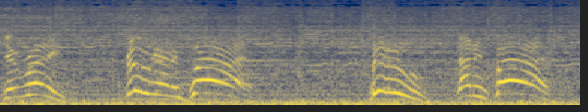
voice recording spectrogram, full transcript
Get ready! Blue 95! Blue 95!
